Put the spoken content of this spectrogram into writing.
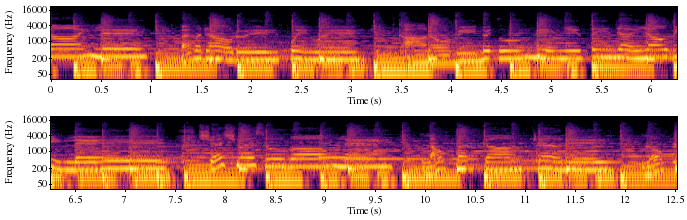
တိုင်းလေးပန်းမတော်တွေပွင့်ဝေခါတော်မီနှွေဦးနေမြင်သိမ့်ကြရောက်ပြီလေရွှဲရွှဲဆိုကောင်းလေလောက်ပတ်ကပြန်နေလောက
